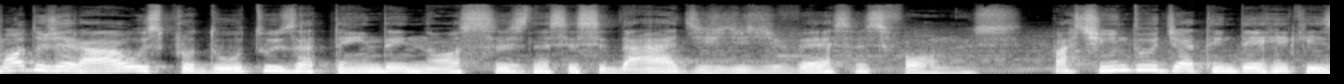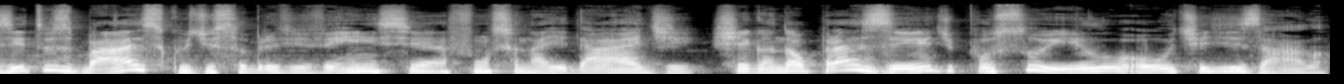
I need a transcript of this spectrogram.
Modo geral, os produtos atendem nossas necessidades de diversas formas, partindo de atender requisitos básicos de sobrevivência, funcionalidade, chegando ao prazer de possuí-lo ou utilizá-lo.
